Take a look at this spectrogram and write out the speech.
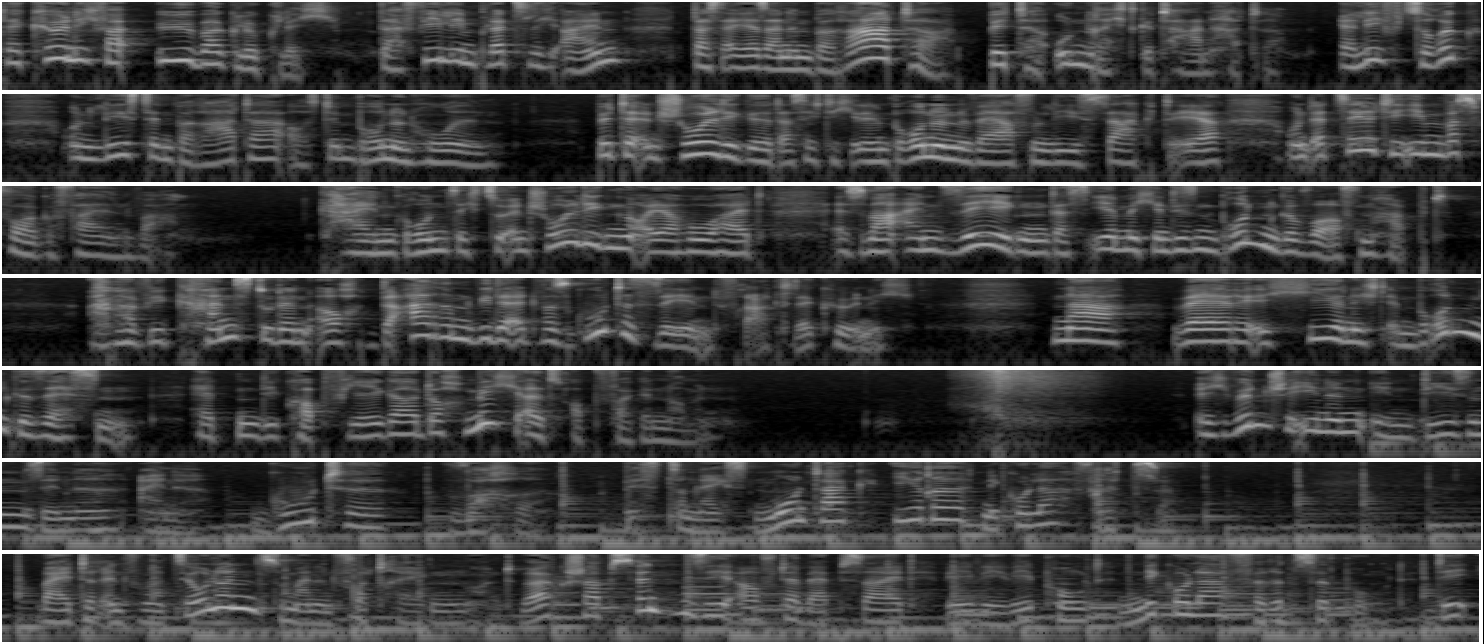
Der König war überglücklich. Da fiel ihm plötzlich ein, dass er ja seinem Berater bitter Unrecht getan hatte. Er lief zurück und ließ den Berater aus dem Brunnen holen. Bitte entschuldige, dass ich dich in den Brunnen werfen ließ, sagte er und erzählte ihm, was vorgefallen war. Kein Grund, sich zu entschuldigen, Euer Hoheit. Es war ein Segen, dass ihr mich in diesen Brunnen geworfen habt. Aber wie kannst du denn auch darin wieder etwas Gutes sehen? fragte der König. Na, wäre ich hier nicht im Brunnen gesessen, hätten die Kopfjäger doch mich als Opfer genommen. Ich wünsche Ihnen in diesem Sinne eine gute Woche. Bis zum nächsten Montag, Ihre Nicola Fritze. Weitere Informationen zu meinen Vorträgen und Workshops finden Sie auf der Website www.nicolafritze.de.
